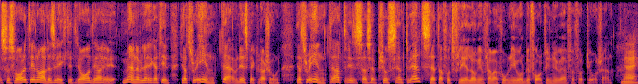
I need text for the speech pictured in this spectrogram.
Så svaret är nog alldeles riktigt. Ja, det är, men jag vill lägga till, jag tror inte, det är spekulation, jag tror inte att vi så att säga, procentuellt sett har fått fler lunginflammationer i vår befolkning nu än för 40 år sedan. Nej,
